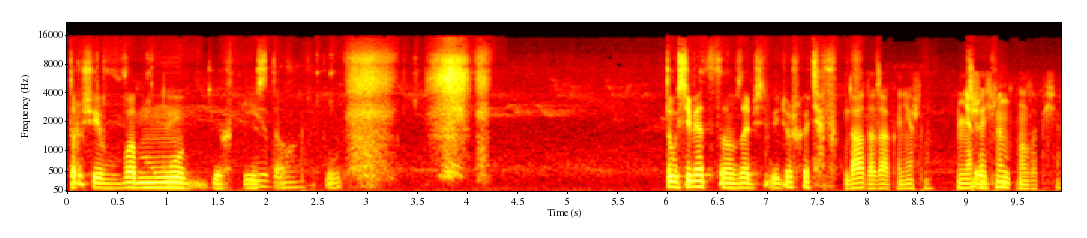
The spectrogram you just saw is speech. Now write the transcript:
Короче, во многих местах. Ты у себя там запись ведешь хотя бы? Да, да, да, конечно. У меня 6 Окей. минут на записи.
